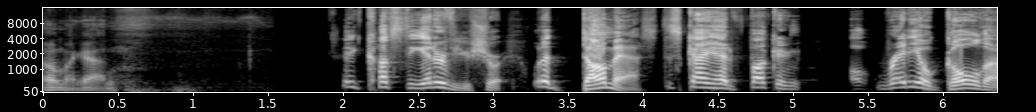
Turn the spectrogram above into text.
Oh my god. he cuts the interview short what a dumbass this guy had fucking radio gold on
